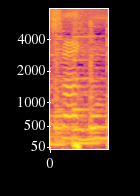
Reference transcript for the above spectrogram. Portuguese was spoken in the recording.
nossa.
